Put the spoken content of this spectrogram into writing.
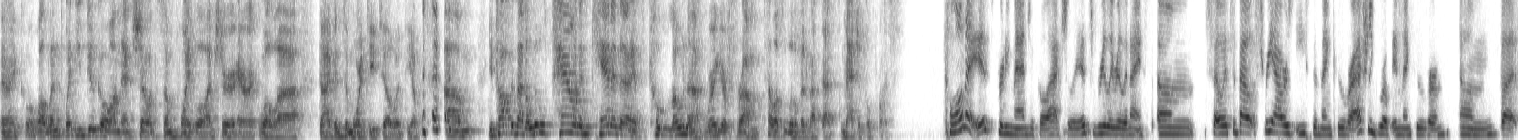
Very cool. Well, when when you do go on that show at some point, well, I'm sure Eric will uh, dive into more detail with you. um, you talked about a little town in Canada. It's Kelowna, where you're from. Tell us a little bit about that magical place. Kelowna is pretty magical, actually. It's really, really nice. Um, so it's about three hours east of Vancouver. I actually grew up in Vancouver, um, but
